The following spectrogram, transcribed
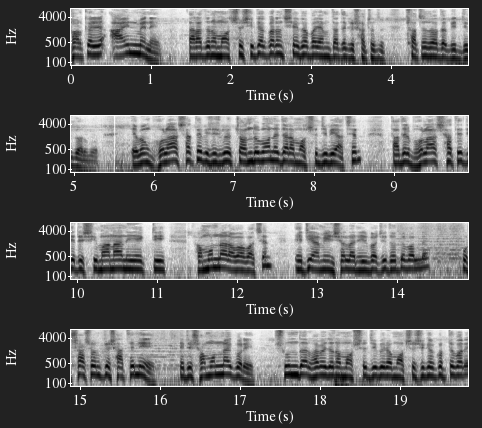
সরকারি আইন মেনে তারা যেন মৎস্য শিকার করেন, সে ব্যাপারে আমি তাদেরকে সচেতন সচেতনতা বৃদ্ধি করব। এবং ভোলার সাথে, বিশেষ করে চন্দ্রবনে যারা মৎস্যজীবী আছেন, তাদের ভোলার সাথে যেটি সীমানা নিয়ে একটি সমন্বয়ের অভাব আছেন, এটি আমি ইনশাল্লাহ নির্বাচিত হতে পারলে প্রশাসনকে সাথে নিয়ে এটি সমন্বয় করে সুন্দরভাবে যেন মৎস্যজীবীরা মৎস্য শিকার করতে পারে,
